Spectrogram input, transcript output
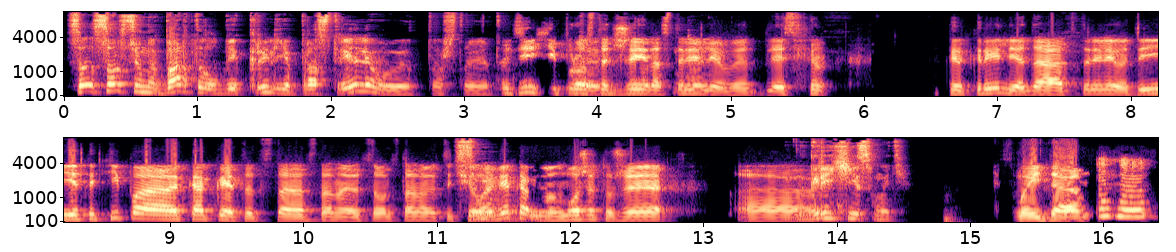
Со- собственно, Бартлби крылья простреливают, то, что это... Тихий просто Да. Джей расстреливает, блядь, крылья, да, отстреливает. И это типа как этот ста- становится, он становится человеком, и он может уже э, Грехи смыть. смыть, да. Мгм.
